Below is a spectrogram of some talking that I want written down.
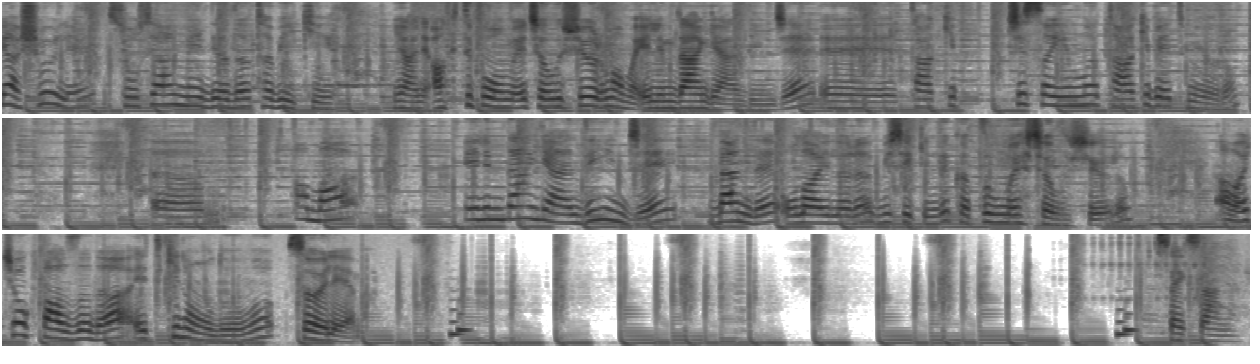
Ya şöyle sosyal medyada tabii ki yani aktif olmaya çalışıyorum ama elimden geldiğince e, takipçi sayımı takip etmiyorum. E, ama elimden geldiğince ben de olaylara bir şekilde katılmaya çalışıyorum. Ama çok fazla da etkin olduğumu söyleyemem. ...80'ler.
